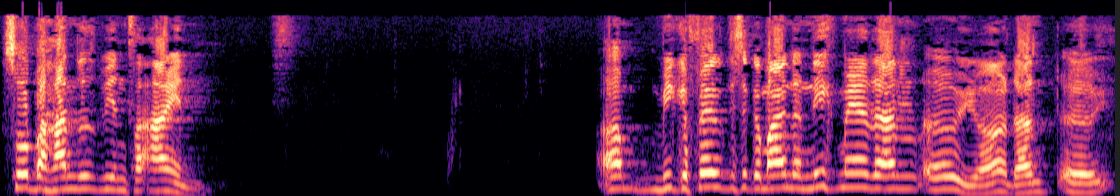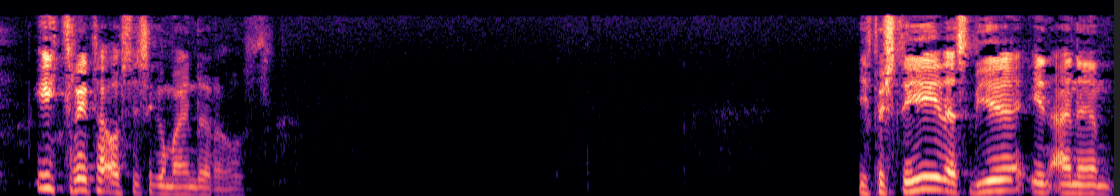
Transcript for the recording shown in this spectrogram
so behandelt wie ein Verein. Ähm, mir gefällt diese Gemeinde nicht mehr, dann, äh, ja, dann, äh, ich trete aus dieser Gemeinde raus. Ich verstehe, dass wir in einem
